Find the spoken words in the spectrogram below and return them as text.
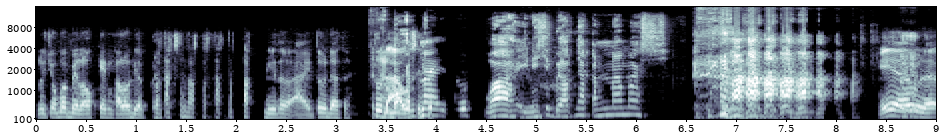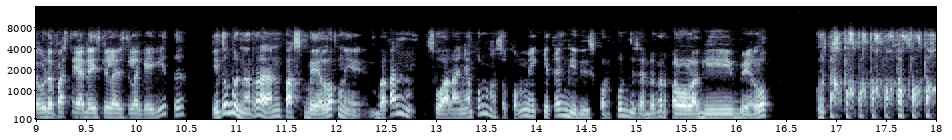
lu coba belokin kalau dia kertak tak tak tak gitu. Ah, itu udah tuh. Itu udah Udah aus itu. kena itu. Wah, ini sih beltnya kena, Mas. Iya, udah udah pasti ada istilah-istilah kayak gitu. Itu beneran pas belok nih, bahkan suaranya pun masuk ke mic. Kita yang di Discord pun bisa denger kalau lagi belok, kertak tak tak tak tak tak tak tak.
